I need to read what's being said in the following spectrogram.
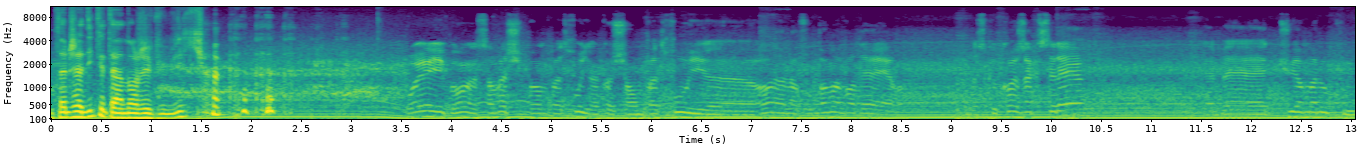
On t'a déjà dit que t'étais un danger public Oui, bon, ça va, je suis pas en patrouille. hein. Quand je suis en patrouille, euh, oh là là, faut pas m'avoir d'air. Parce que quand j'accélère, eh ben, tu as mal au cul.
